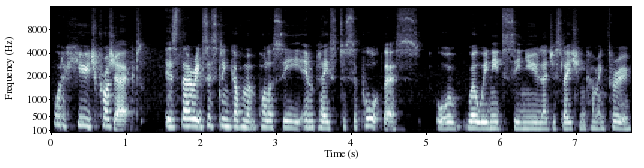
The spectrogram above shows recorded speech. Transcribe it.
What a huge project. Is there existing government policy in place to support this, or will we need to see new legislation coming through?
